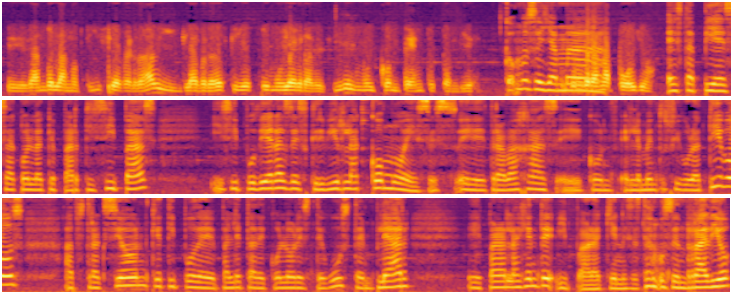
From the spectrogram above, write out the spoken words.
este, dando la noticia, ¿verdad? Y la verdad es que yo estoy muy agradecido y muy contento también. ¿Cómo se llama un gran apoyo. esta pieza con la que participas? Y si pudieras describirla, ¿cómo es? Eh, ¿Trabajas eh, con elementos figurativos, abstracción? ¿Qué tipo de paleta de colores te gusta emplear? Eh, para la gente y para quienes estamos en radio,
